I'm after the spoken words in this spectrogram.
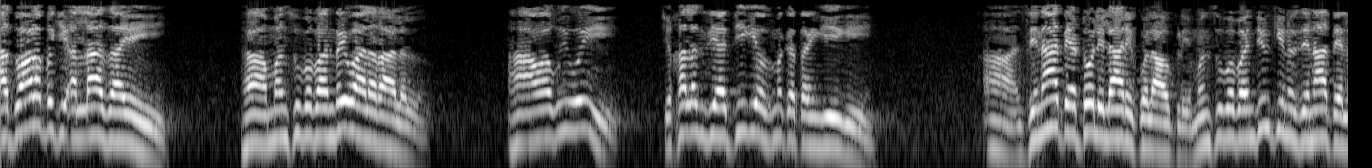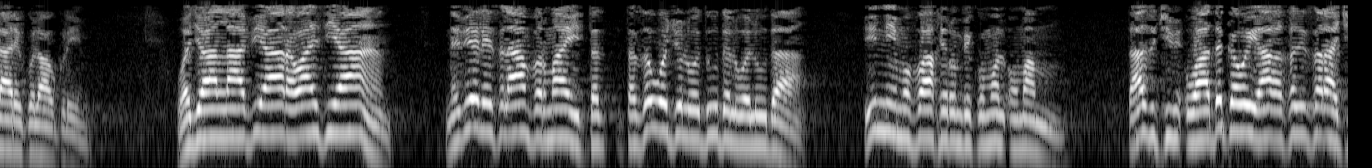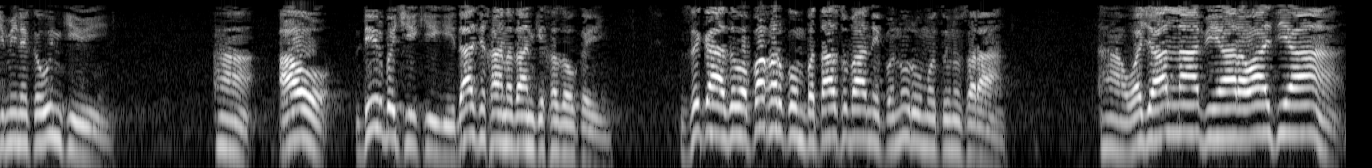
ادواله بګي الله زایي ها منصوبه باندې والا رالل ها وی وی چې خلک زیاتیږي او زمکه تنګيږي زنا ته ټول لارې کولاو کړی منصوبه باندې کې نو زنا ته لارې کولاو کړی وجعلنا فيها رواسيا نبی علیہ السلام فرمایي تزوج الودود الولودا انی مفاخر بكم الامم تاسو چې وعده کوي هغه خزي سره چې مینه کوون کی وي او ډیر بچی کیږي داسې خاندان کې خزو کوي زکه زو فخر کوم په تاسو باندې په نور امتونو سره وجعلنا فيها رواسيا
